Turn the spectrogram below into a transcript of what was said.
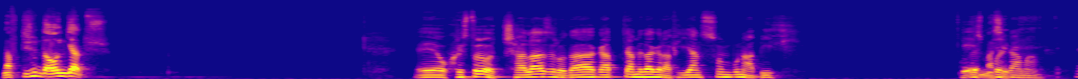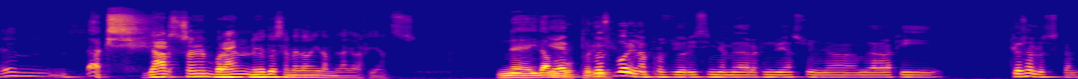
Να φτύσουν τα όγκια τους. Ε, ο Χρήστος ο Τσάλας ρωτά κάποια μεταγραφή Γιάνσον που να πείθει. Ε, Πες μας που είπε. έκαναμε. Ε, Εντάξει. Γιάνσον μπορεί να είναι ότι σε μέδον ήταν μεταγραφή Γιάνσον. Ναι, ήταν Και από Ποιος πριν. μπορεί να προσδιορίσει μια μεταγραφή του Ιάσου, μια μεταγραφή Ποιος άλλος έσκαμε.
